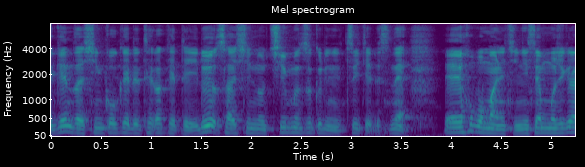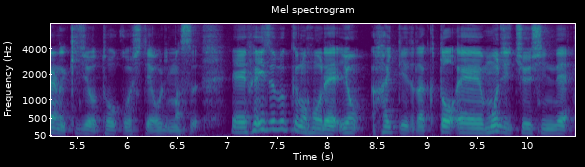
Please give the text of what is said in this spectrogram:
ー、現在進行形で手掛けている最新のチーム作りについてですね、えー、ほぼ毎日2000文字ぐらいの記事を投稿しております。えー、Facebook の方で入っていただくと、えー、文字中心で、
